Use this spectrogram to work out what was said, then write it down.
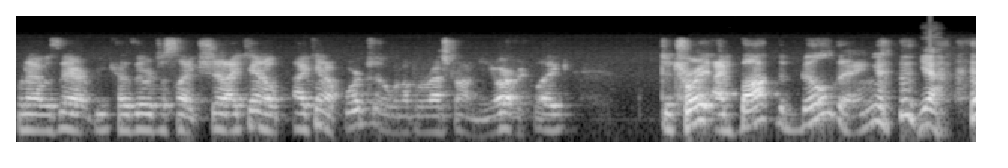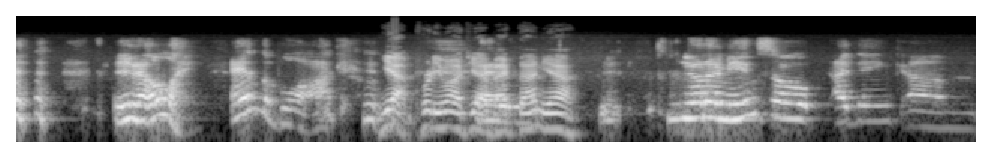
when I was there because they were just like, shit, I can't, I can't afford to open up a restaurant in New York. Like Detroit, I bought the building. Yeah. you know, like, and the block. yeah, pretty much. Yeah, and, back then, yeah. You know what I mean? So I think, um,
